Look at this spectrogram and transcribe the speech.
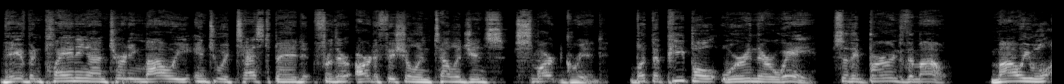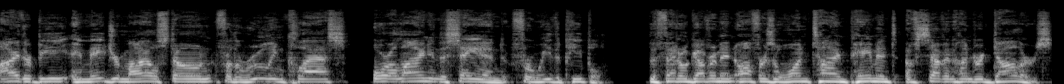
They have been planning on turning Maui into a test bed for their artificial intelligence smart grid. But the people were in their way, so they burned them out. Maui will either be a major milestone for the ruling class or a line in the sand for we the people. The federal government offers a one-time payment of $700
